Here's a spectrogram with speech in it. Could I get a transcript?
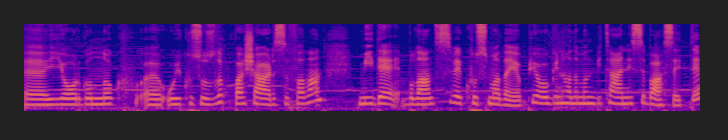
e, yorgunluk, e, uykusuzluk, baş ağrısı falan mide bulantısı ve kusma da yapıyor. O gün hanımın bir tanesi bahsetti.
